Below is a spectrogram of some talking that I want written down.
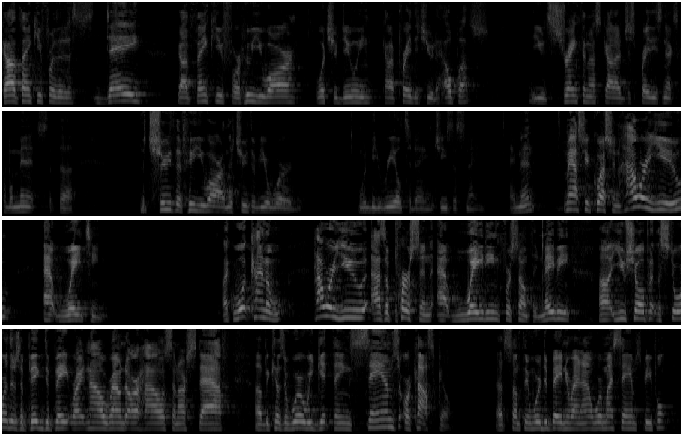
God, thank you for this day. God, thank you for who you are, what you're doing. God, I pray that you would help us, that you would strengthen us. God, I just pray these next couple minutes that the, the truth of who you are and the truth of your word would be real today in Jesus' name. Amen. Let me ask you a question. How are you at waiting? Like, what kind of, how are you as a person at waiting for something? Maybe uh, you show up at the store. There's a big debate right now around our house and our staff uh, because of where we get things Sam's or Costco. That's something we're debating right now. We're my Sam's people.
